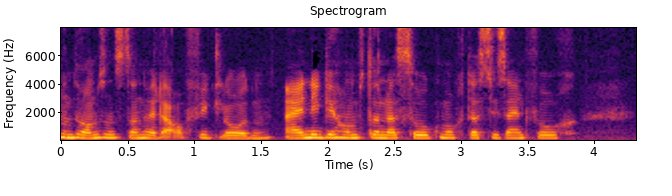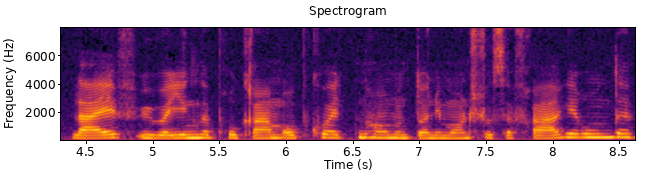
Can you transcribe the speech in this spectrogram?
und haben es uns dann halt aufgeladen. Einige haben es dann auch so gemacht, dass sie es einfach live über irgendein Programm abgehalten haben und dann im Anschluss eine Fragerunde.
